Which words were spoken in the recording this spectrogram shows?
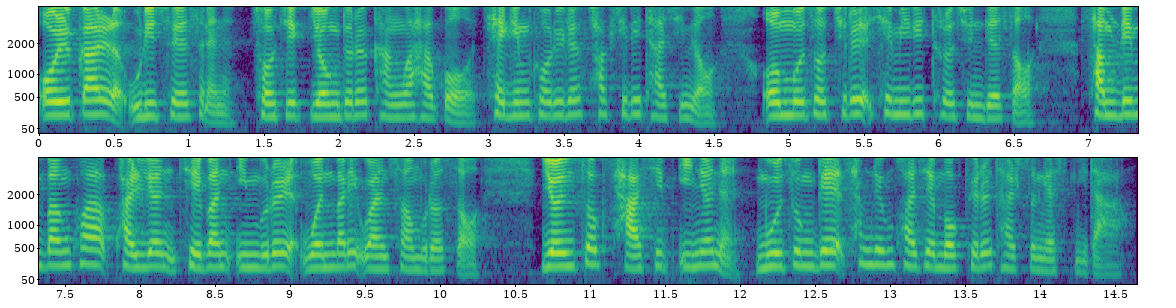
올가을 우리조에서는 조직 영도를 강화하고 책임 거리를 확실히 다지며 업무 조치를 세밀히 틀어준 데서 삼림방화 관련 제반 임무를 원만히 완수함으로써 연속 42년 무종대 삼림화재 목표를 달성했습니다.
